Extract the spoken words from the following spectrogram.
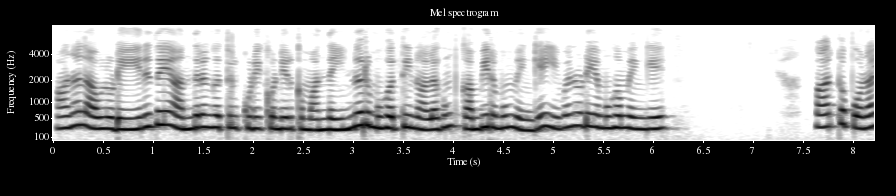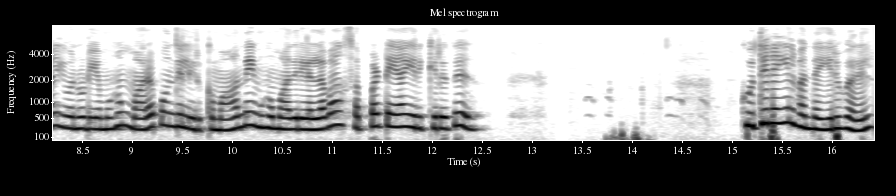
ஆனால் அவளுடைய இருதய அந்தரங்கத்தில் குடிக்கொண்டிருக்கும் அந்த இன்னொரு முகத்தின் அழகும் கம்பீரமும் எங்கே? இவனுடைய முகம் எங்கே? பார்க்க போனால் இவனுடைய முகம் மரப்பொந்தில் இருக்கும். ஆந்தை முகம் மாதிரி அல்லவா? சப்பட்டையாக இருக்கிறது. குதிரையில் வந்த இருவரில்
